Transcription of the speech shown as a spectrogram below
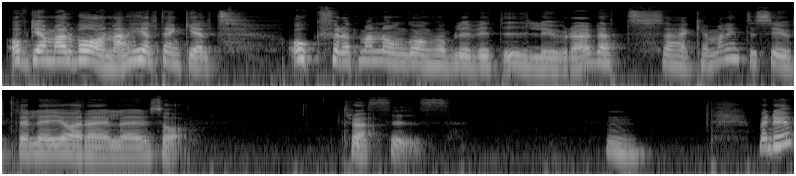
Av gammal vana helt enkelt. Och för att man någon gång har blivit ilurad att så här kan man inte se ut eller göra eller så. Tror jag. Precis. Mm. Men du,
